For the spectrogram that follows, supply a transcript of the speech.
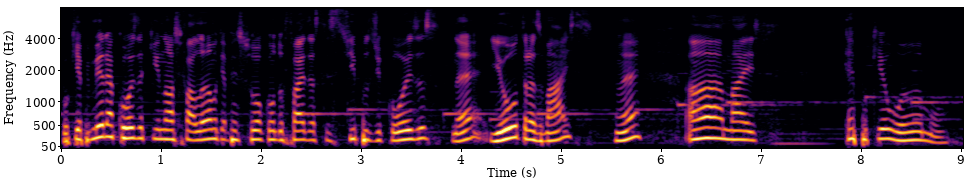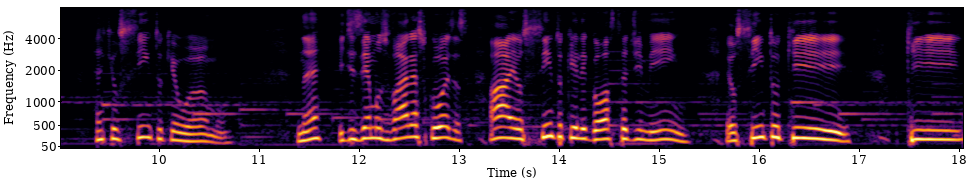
Porque a primeira coisa que nós falamos que a pessoa quando faz esses tipos de coisas, né, e outras mais, né? Ah, mas é porque eu amo. É que eu sinto que eu amo. Né? E dizemos várias coisas. Ah, eu sinto que ele gosta de mim. Eu sinto que que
